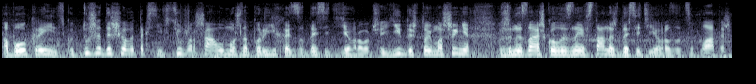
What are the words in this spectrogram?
або українську. Дуже дешеве таксі. Всю Варшаву можна переїхати за 10 євро. Вообще. Їдеш в той машині, вже не знаєш, коли з неї встанеш, 10 євро за це платиш.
